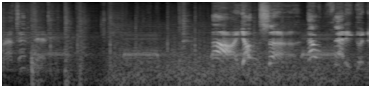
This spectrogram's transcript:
that's it then. Ah, young sir. How very good to see you.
